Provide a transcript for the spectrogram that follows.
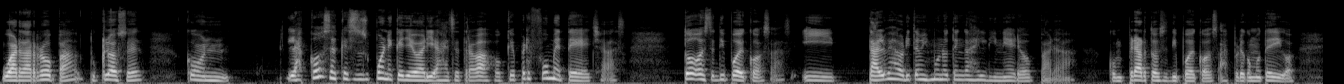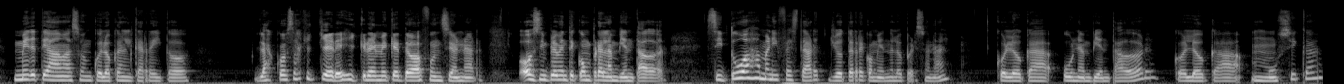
guardarropa, tu closet, con las cosas que se supone que llevarías a ese trabajo. ¿Qué perfume te echas? Todo ese tipo de cosas. Y tal vez ahorita mismo no tengas el dinero para comprar todo ese tipo de cosas, pero como te digo, métete a Amazon, coloca en el carrito las cosas que quieres y créeme que te va a funcionar. O simplemente compra el ambientador. Si tú vas a manifestar, yo te recomiendo lo personal, coloca un ambientador, coloca música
